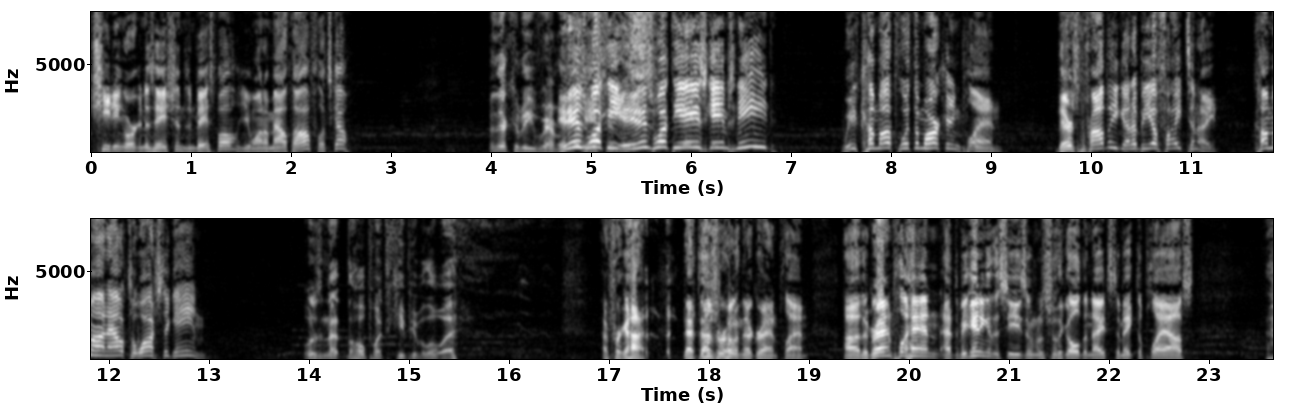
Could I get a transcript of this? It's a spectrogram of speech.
cheating organizations in baseball. You want to mouth off? Let's go. and there could be It ramifications. is what the it is what the A's games need. We've come up with the marketing plan. There's probably going to be a fight tonight. Come on out to watch the game. Wasn't that the whole point to keep people away? I forgot. that does ruin their grand plan. Uh, the grand plan at the beginning of the season was for the Golden Knights to make the playoffs.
